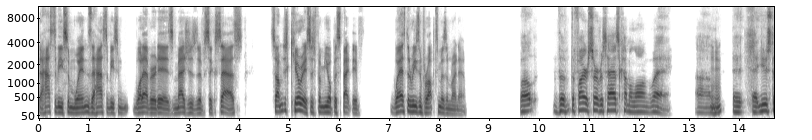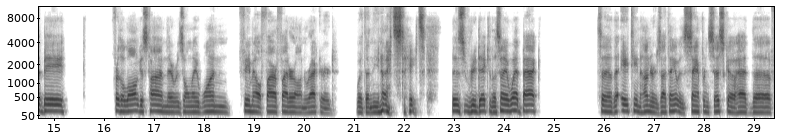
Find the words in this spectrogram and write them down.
There has to be some wins. There has to be some whatever it is measures of success. So I'm just curious, just from your perspective, where's the reason for optimism right now? Well, the the fire service has come a long way. Um, mm-hmm. it, it used to be, for the longest time, there was only one female firefighter on record within the United States. is ridiculous, and it went back to the 1800s. I think it was San Francisco had the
